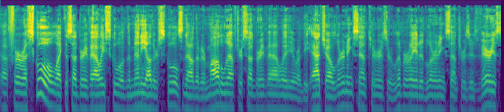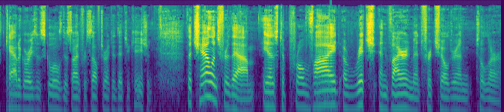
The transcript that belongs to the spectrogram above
uh, for a school like the Sudbury Valley School and the many other schools now that are modeled after Sudbury Valley, or the Agile Learning Centers or Liberated Learning Centers, there's various categories of schools designed for self directed education. The challenge for them is to provide a rich environment for children to learn.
